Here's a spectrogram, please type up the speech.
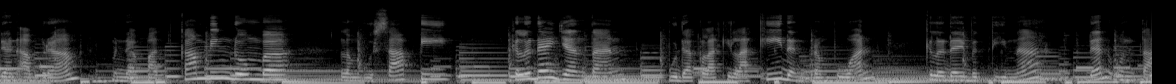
Dan Abraham mendapat kambing domba, lembu sapi, keledai jantan, budak laki-laki dan perempuan, keledai betina, dan unta.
